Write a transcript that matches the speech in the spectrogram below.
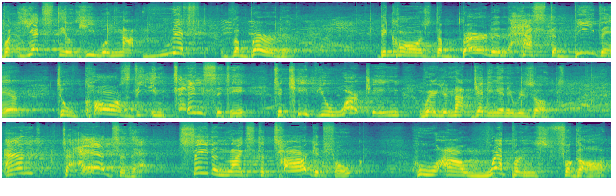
But yet still, He will not lift the burden because the burden has to be there to cause the intensity to keep you working where you're not getting any results. And to add to that, Satan likes to target folk who are weapons for God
